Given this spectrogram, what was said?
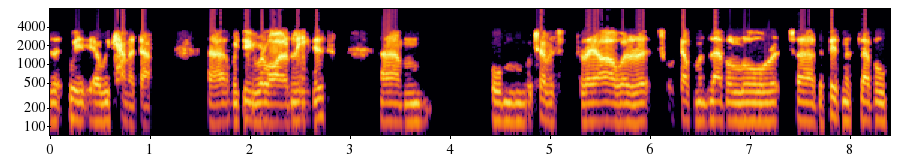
that we you know, we can adapt. Uh, we do rely on leaders, um, from whichever they are, whether it's government level or at uh, the business level,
